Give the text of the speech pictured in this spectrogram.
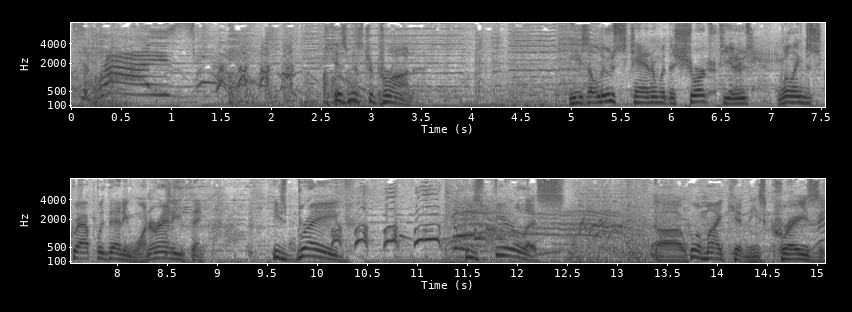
Surprise! is Mr. Piranha. He's a loose cannon with a short fuse, willing to scrap with anyone or anything. He's brave. He's fearless. Uh, who am I kidding? He's crazy.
